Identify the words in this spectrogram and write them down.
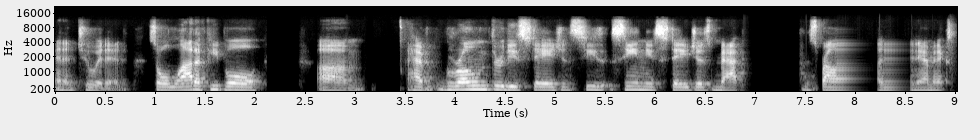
and intuited. So a lot of people um, have grown through these stages and see, seen these stages mapped in spiral dynamics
